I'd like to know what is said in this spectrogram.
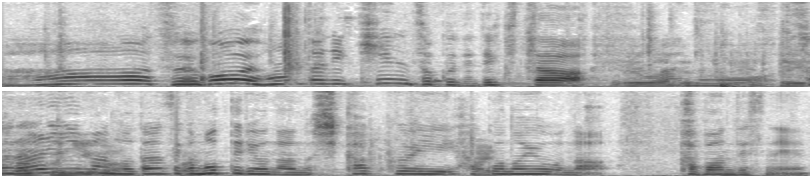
ああすごい本当に金属でできた、ね、あのサラリーマンの男性が持ってるようなあの四角い箱のようなカバンですね。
